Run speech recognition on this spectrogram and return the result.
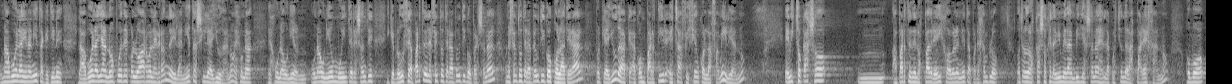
Una abuela y una nieta que tienen, la abuela ya no puede con los árboles grandes y la nieta sí le ayuda, ¿no? Es una, es una unión, una unión muy interesante y que produce, aparte del efecto terapéutico personal, un efecto terapéutico colateral porque ayuda a, a compartir esta afición con las familias, ¿no? He visto casos Mm, aparte de los padres e hijos, abuelos nietas, por ejemplo, otro de los casos que también me da envidia sana es la cuestión de las parejas, ¿no? Como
